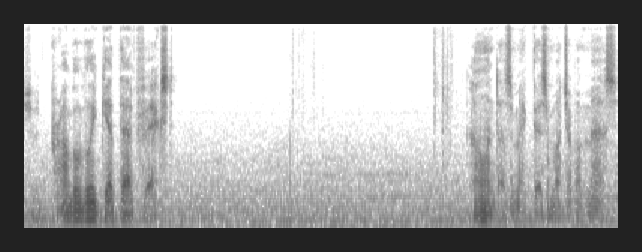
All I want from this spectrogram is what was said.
Should probably get that fixed. Colin doesn't make this much of a mess.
